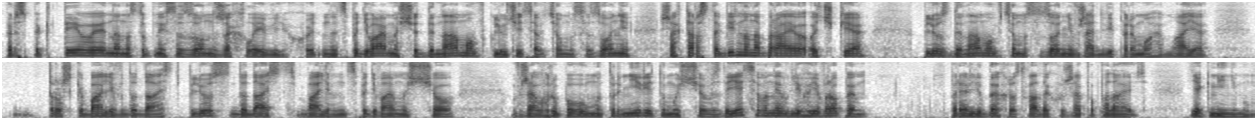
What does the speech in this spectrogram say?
Перспективи на наступний сезон жахливі. Хоч не сподіваємося, що Динамо включиться в цьому сезоні. Шахтар стабільно набирає очки, плюс Динамо в цьому сезоні вже дві перемоги має. Трошки балів додасть. Плюс додасть балів, сподіваємось, що вже в груповому турнірі, тому що, здається, вони в Лігу Європи при любих розкладах вже попадають, як мінімум.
